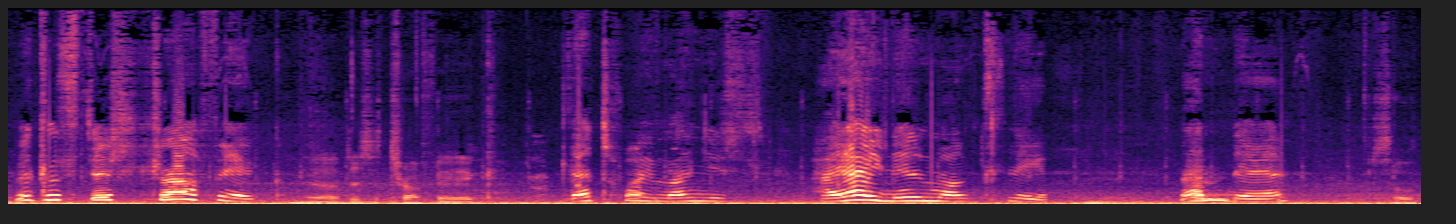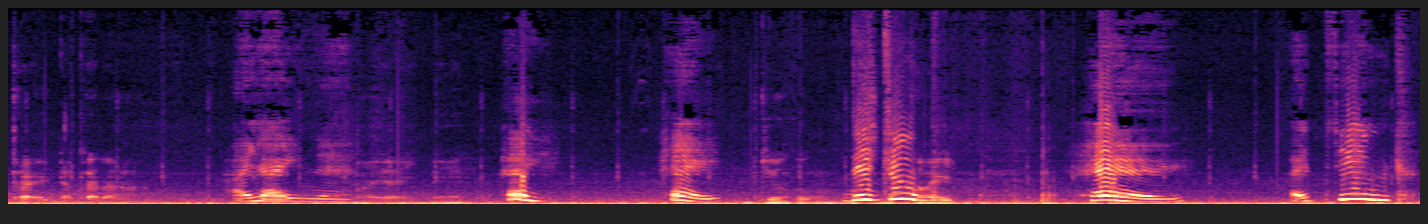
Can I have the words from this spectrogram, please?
Because there's traffic. yeah, there's a traffic. That's why mommy's hayainin mag-sleep. Nande, So tired na kara. hayainin. Ay, ay, ne? Hey, hey, Yung kung Did you- hey. I think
